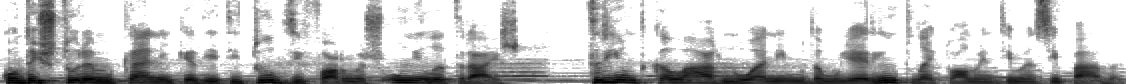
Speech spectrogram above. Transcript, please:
com textura mecânica de atitudes e formas unilaterais, teriam de calar no ânimo da mulher intelectualmente emancipada,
